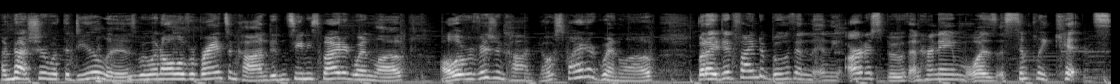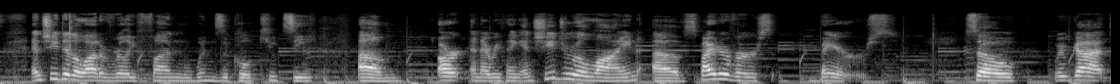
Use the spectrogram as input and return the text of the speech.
I'm not sure what the deal is. We went all over Branson Con, didn't see any Spider Gwen love. All over Vision Con, no Spider Gwen love. But I did find a booth in, in the artist booth, and her name was Simply Kits. And she did a lot of really fun, whimsical, cutesy um, art and everything. And she drew a line of Spider Verse bears. So we've got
